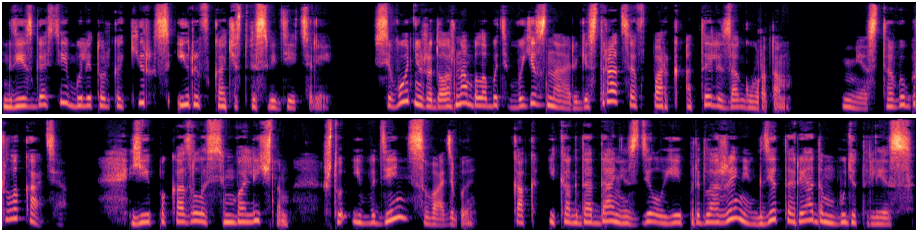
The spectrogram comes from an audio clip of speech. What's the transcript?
где из гостей были только Кир с Ирой в качестве свидетелей. Сегодня же должна была быть выездная регистрация в парк-отеле за городом. Место выбрала Катя. Ей показалось символичным, что и в день свадьбы, как и когда Даня сделал ей предложение, где-то рядом будет лес,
